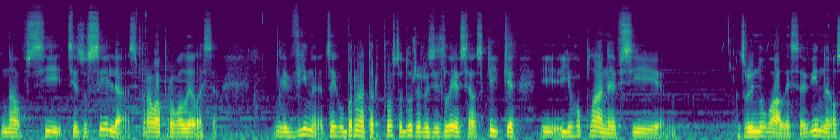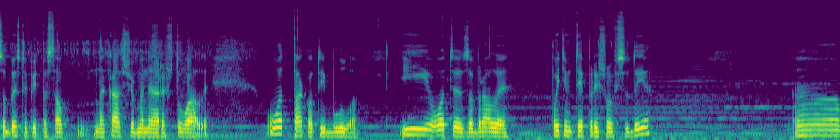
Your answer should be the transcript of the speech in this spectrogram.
на всі ці зусилля, справа провалилася. Він, цей губернатор, просто дуже розізлився, оскільки його плани всі зруйнувалися. Він особисто підписав наказ, щоб мене арештували. От так от і було. І от забрали. Потім ти прийшов сюди. А,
